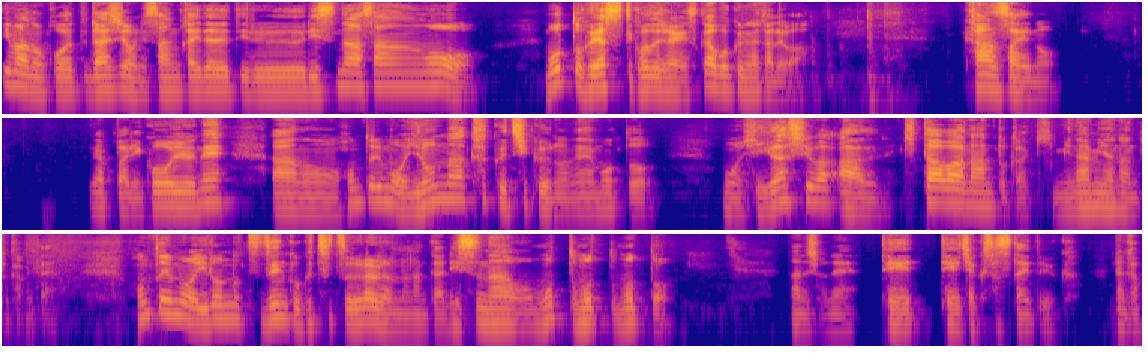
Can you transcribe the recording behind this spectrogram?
今のこうやってラジオに参加いただいているリスナーさんをもっと増やすってことじゃないですか、僕の中では。関西のやっぱりこういうね、あの、本当にもういろんな各地区のね、もっと、もう東は、あ、北はなんとか、南はなんとかみたいな。本当にもういろんな全国津々浦々のなんかリスナーをもっともっともっと、なんでしょうね、定定着させたいというか。なんか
